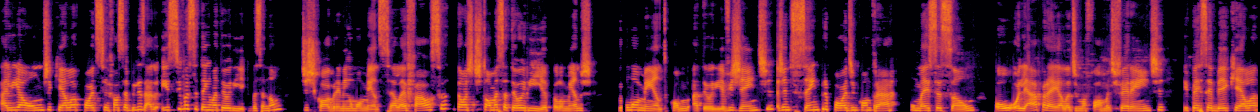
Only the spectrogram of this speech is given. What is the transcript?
ali aonde que ela pode ser falsibilizada. E se você tem uma teoria que você não descobre em nenhum momento se ela é falsa, então a gente toma essa teoria, pelo menos por um momento, como a teoria vigente, a gente sempre pode encontrar uma exceção ou olhar para ela de uma forma diferente e perceber que ela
